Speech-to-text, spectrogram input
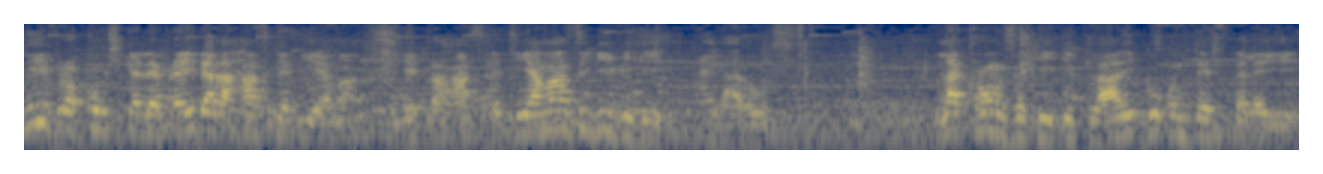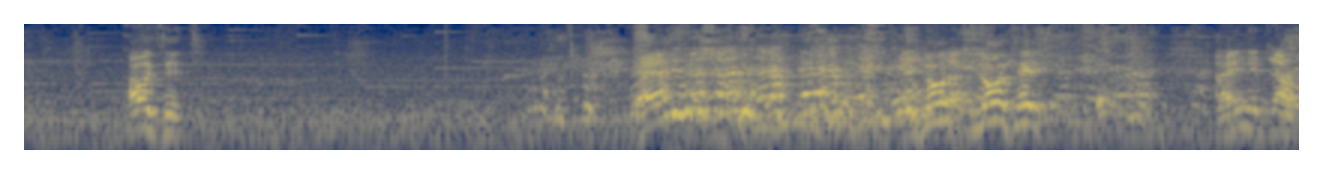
Libro cum celebreida la haske viema, libro haske tiama sigi vidi, la rus. La cronze ki di claricu un testelei. Auzit! Eh? Not, not test! Eine Dach.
